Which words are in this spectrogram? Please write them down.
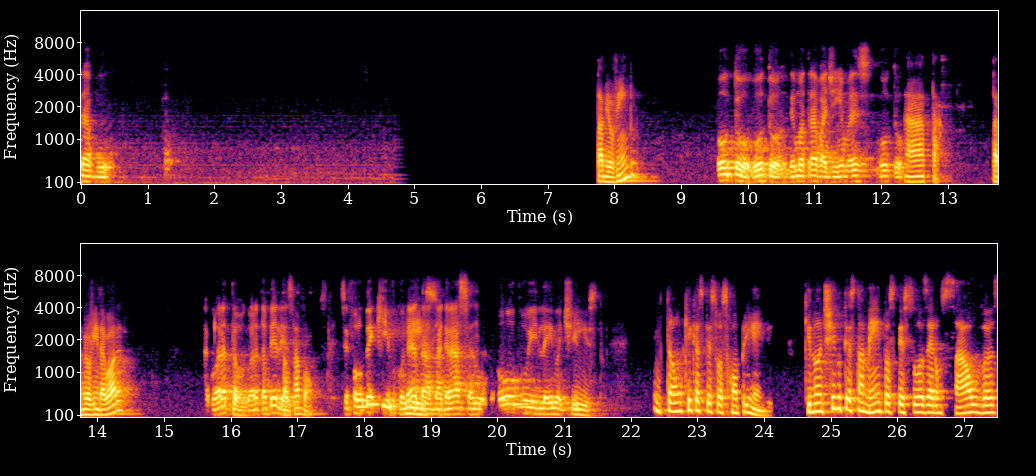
Travou. Tá me ouvindo? Voltou, voltou. Deu uma travadinha, mas voltou. Ah, tá. Tá me ouvindo agora? Agora tô, agora tá beleza. Então tá bom. Você falou do equívoco, né? Da, da, graça no novo e lei no antigo. Isso. Então, o que, que as pessoas compreendem? Que no Antigo Testamento as pessoas eram salvas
